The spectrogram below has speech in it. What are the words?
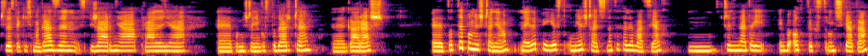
czy to jest jakiś magazyn, spiżarnia, pralnia, e, pomieszczenie gospodarcze, garaż, to te pomieszczenia najlepiej jest umieszczać na tych elewacjach, mm, czyli na tej, jakby od tych stron świata,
